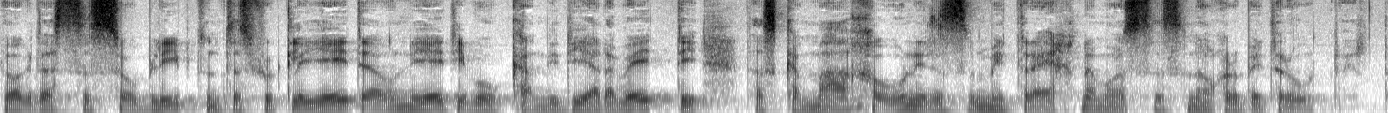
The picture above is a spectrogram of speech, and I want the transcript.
schauen, dass das so bleibt und dass wirklich jeder und jede, der kandidieren möchte, das kann machen, ohne dass er damit rechnen muss, dass er nachher bedroht wird.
